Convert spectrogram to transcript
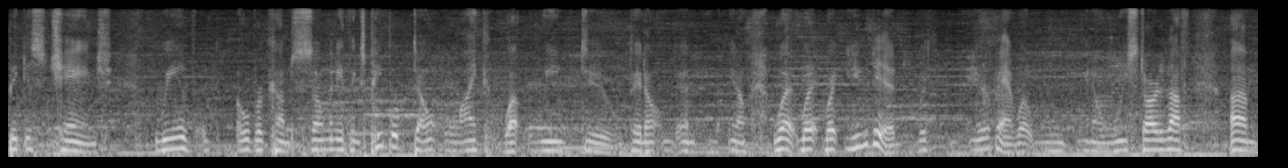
biggest change. We have overcome so many things. People don't like what we do. They don't, and you know what what what you did with your band. What you know, we started off. Um,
